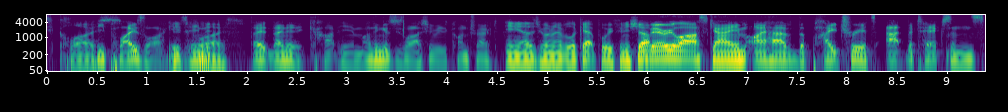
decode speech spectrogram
He's close. He plays like He's it. He ne- close. they, they need to cut him. I think it's his last year of his contract. Any others you want to have a look at before we finish up? Very last game, I have the Patriots at the Texans.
